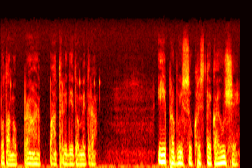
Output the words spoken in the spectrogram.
પોતાનો પ્રાણ પાથરી દીધો, મિત્ર. એ પ્રભુ ઈસુ ખ્રિસ્તે કહ્યું છે,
